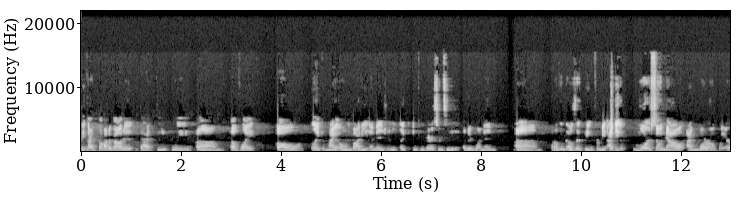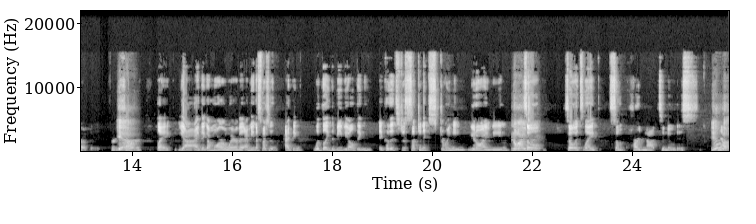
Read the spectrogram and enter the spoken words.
think I thought about it that deeply. Um, of like, oh, like my own body image and like in comparison to the other women. Um, I don't think that was a thing for me. I think more so now I'm more aware of it for Yeah? sure. Like, yeah, I think I'm more aware of it. I mean, especially I think with like the BBL thing because it's just such an extreme. You know what I mean? no i So, agree. so it's like some hard not to notice. yeah no.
